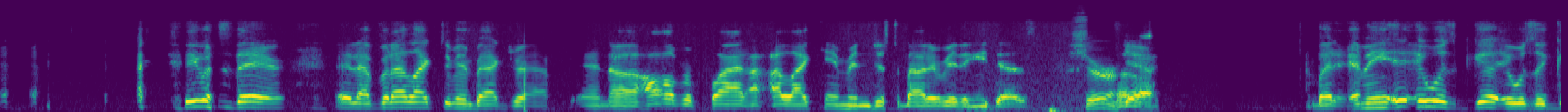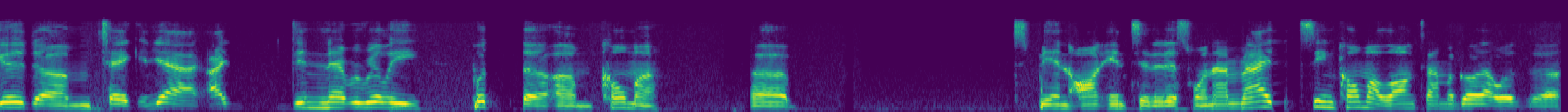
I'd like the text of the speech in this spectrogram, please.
he was there, and uh, but I liked him in Backdraft. And uh, Oliver Platt, I, I like him in just about everything he does. Sure. Yeah. But I mean, it, it was good. It was a good um, take, and yeah, I didn't never really put the um, coma uh, spin on into this one. I mean, I'd seen Coma a long time ago. That was uh,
